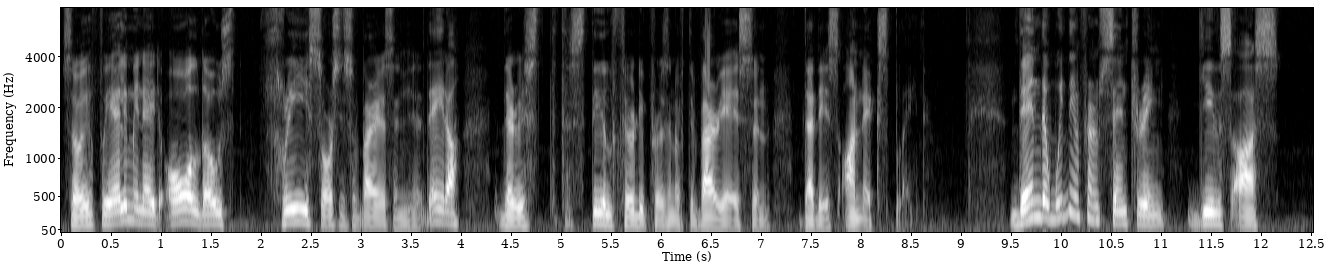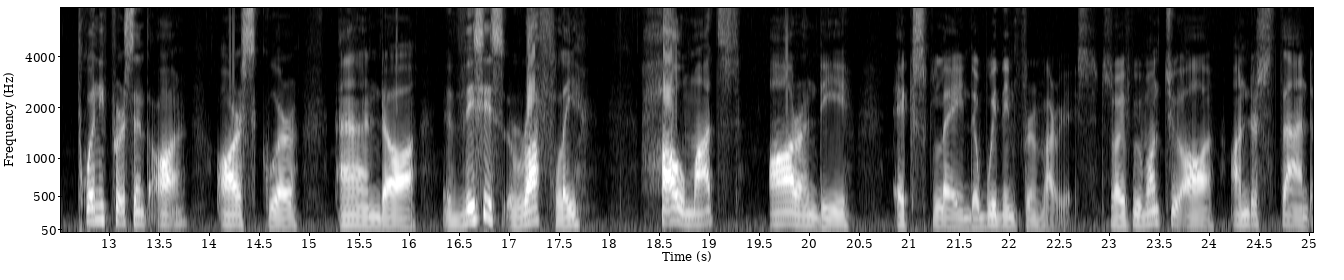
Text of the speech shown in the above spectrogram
So if we eliminate all those three sources of variation in the data, there is still 30% of the variation that is unexplained. Then the within firm centering gives us 20% R, R square and uh, this is roughly how much R&D explain the within firm variation. So if we want to uh, understand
